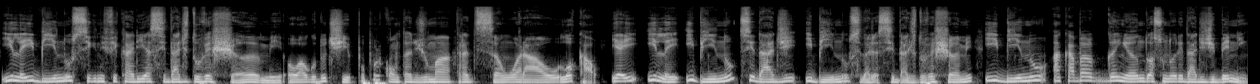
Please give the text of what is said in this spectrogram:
Ile Ibino significaria cidade do vexame ou algo do tipo por conta de uma tradição oral local. E aí Ile Ibino, cidade Ibino, cidade, cidade do vexame, e Ibino acaba ganhando a sonoridade de Benin.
